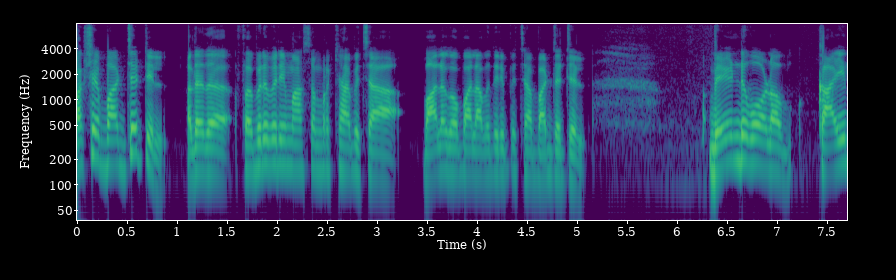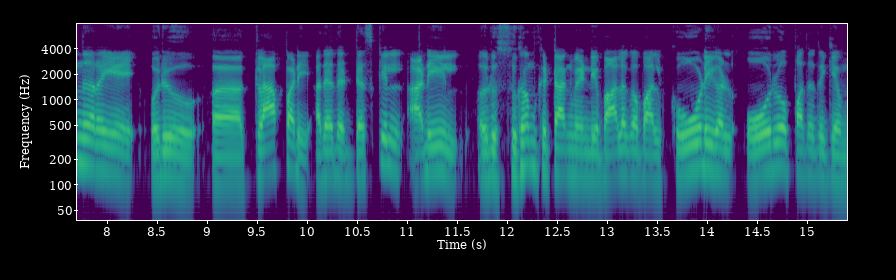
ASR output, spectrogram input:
പക്ഷേ ബഡ്ജറ്റിൽ അതായത് ഫെബ്രുവരി മാസം പ്രഖ്യാപിച്ച ബാലഗോപാൽ അവതരിപ്പിച്ച ബഡ്ജറ്റിൽ വേണ്ടുവോളം കൈ നിറയെ ഒരു ക്ലാപ്പടി അതായത് ഡെസ്കിൽ അടിയിൽ ഒരു സുഖം കിട്ടാൻ വേണ്ടി ബാലഗോപാൽ കോടികൾ ഓരോ പദ്ധതിക്കും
